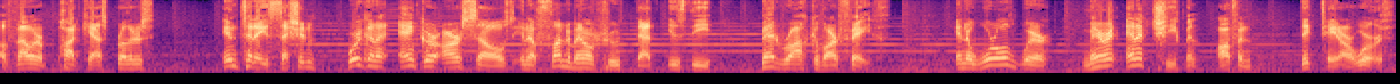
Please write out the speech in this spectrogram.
of Valor podcast, brothers. In today's session, we're going to anchor ourselves in a fundamental truth that is the bedrock of our faith. In a world where merit and achievement often dictate our worth,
